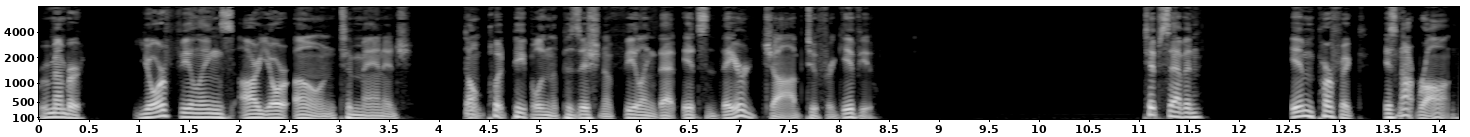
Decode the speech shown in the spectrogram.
Remember, your feelings are your own to manage. Don't put people in the position of feeling that it's their job to forgive you. Tip 7 imperfect is not wrong.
